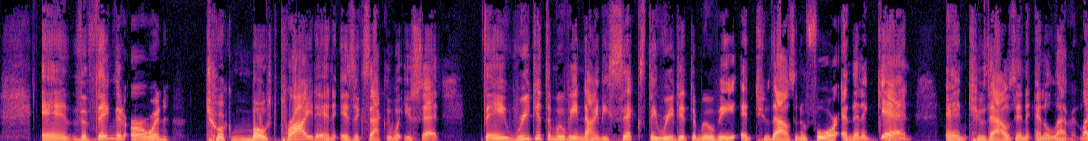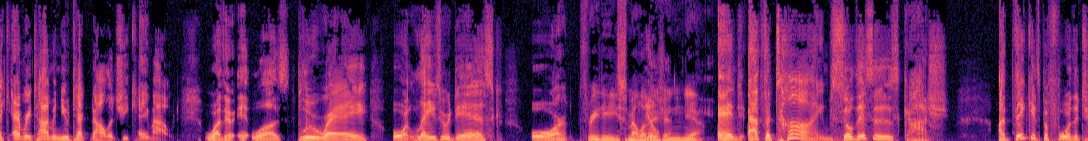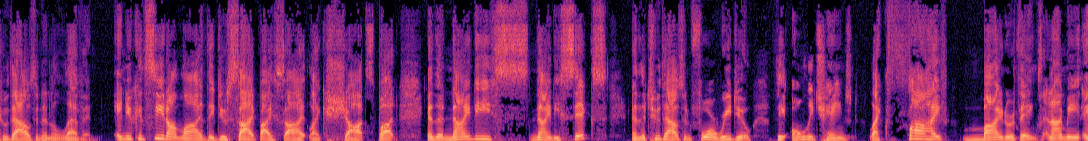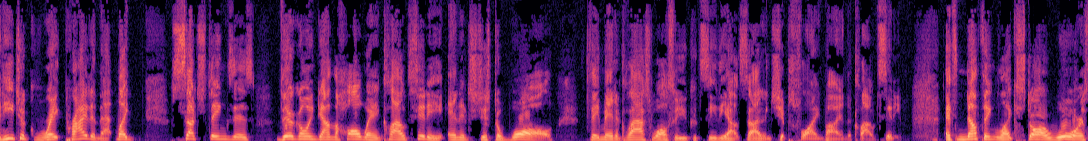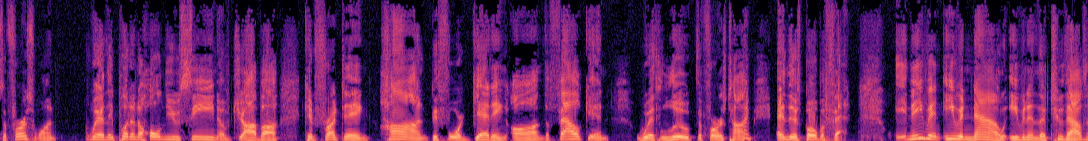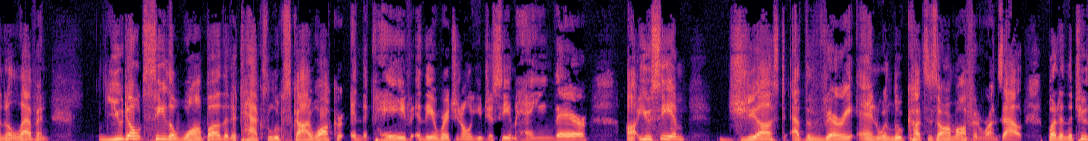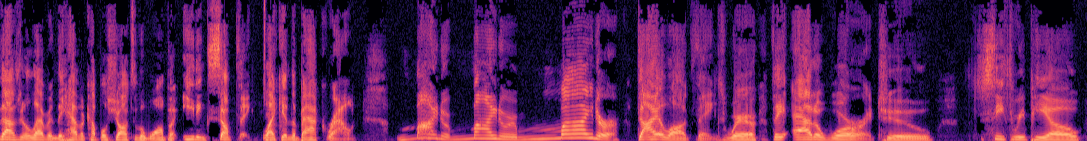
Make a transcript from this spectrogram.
and the thing that Irvin took most pride in is exactly what you said. They redid the movie in 96, they redid the movie in 2004, and then again in 2011. Like every time a new technology came out, whether it was Blu ray or Laserdisc or 3D, smell-o-vision, yeah. and at the time, so this is, gosh, I think it's before the 2011. And you can see it online. They do side by side like shots, but in the 90, 96 and the 2004 redo, they only changed like five minor things. And I mean, and he took great pride in that. Like such things as they're going down the hallway in Cloud City and it's just a wall. They made a glass wall so you could see the outside and ships flying by in the Cloud City. It's nothing like Star Wars, the first one, where they put in a whole new scene of Jabba confronting Han before getting on the Falcon with Luke the first time, and there's Boba Fett. And even even now, even in the 2011, you don't see the Wampa that attacks Luke Skywalker in the cave in the original. You just see him hanging there. Uh, you see him just at the very end when Luke cuts his arm off and runs out. But in the 2011, they have a couple shots of the Wampa eating something like in the background. Minor, minor, minor dialogue things where they add a word to C3PO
